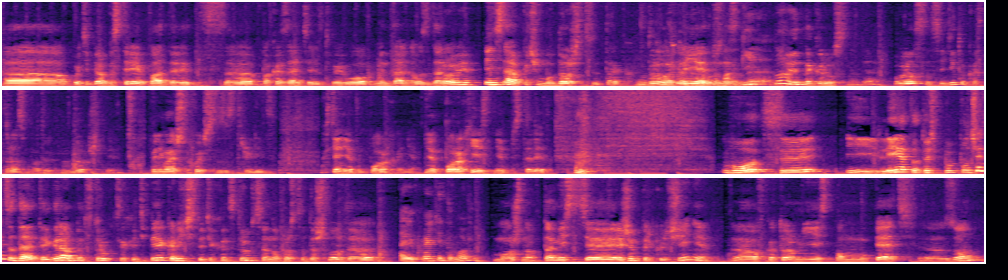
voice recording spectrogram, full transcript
Uh, у тебя быстрее падает uh, показатель твоего ментального здоровья. Я не знаю, почему дождь так Ну, дурно влияет грустно, на мозги. да. Ну, видно грустно, да. Уилсон сидит у костра, смотрит на дождь и понимает, что хочется застрелиться. Хотя нет, пороха нет. Нет, порох есть, нет пистолета. Вот, э, и лето, то есть по- получается, да, это игра об инструкциях, и теперь количество этих инструкций, оно просто дошло до А и пройти-то можно? можно. Там есть э, режим приключения, э, в котором есть, по-моему, 5 зон,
